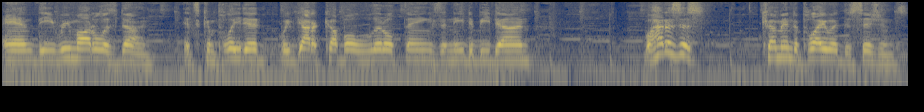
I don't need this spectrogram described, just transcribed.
and the remodel is done. It's completed. We've got a couple little things that need to be done. Well, how does this come into play with decisions?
